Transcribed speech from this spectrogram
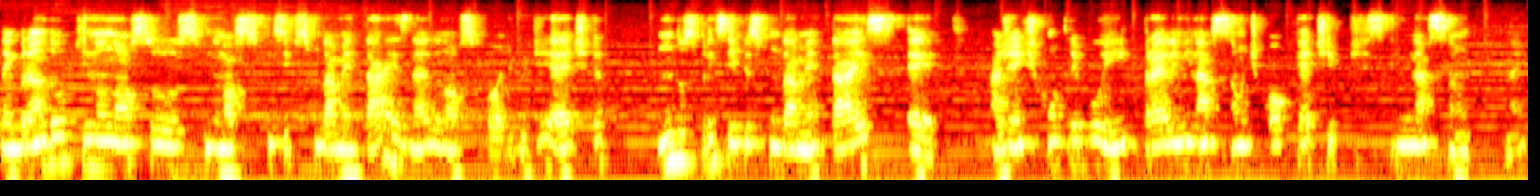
Lembrando que no nossos, nos nossos princípios fundamentais, né, do nosso código de ética, um dos princípios fundamentais é a gente contribuir para a eliminação de qualquer tipo de discriminação, né?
